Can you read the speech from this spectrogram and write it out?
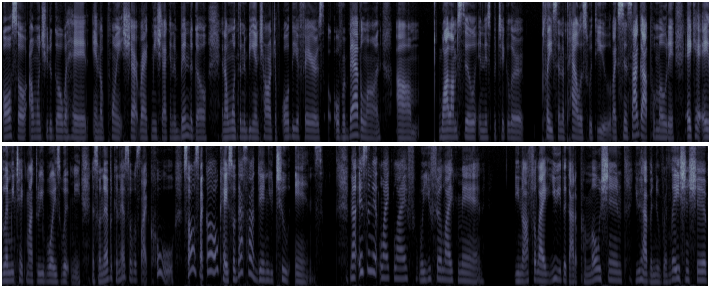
also, I want you to go ahead and appoint Shadrach, Meshach, and Abednego, and I want them to be in charge of all the affairs over Babylon um, while I'm still in this particular place in the palace with you. Like since I got promoted, aka let me take my three boys with me. And so Nebuchadnezzar was like, cool. So I was like, oh, okay. So that's how Daniel 2 ends. Now, isn't it like life where you feel like, man, you know, I feel like you either got a promotion, you have a new relationship,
